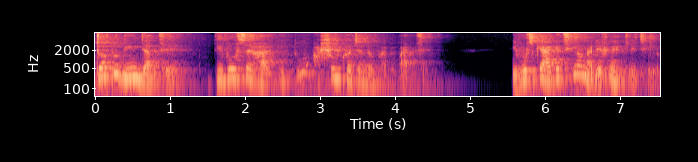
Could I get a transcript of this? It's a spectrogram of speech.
যত দিন যাচ্ছে ডিভোর্সের হার কিন্তু আশঙ্কাজনকভাবে বাড়ছে। ডিভোর্স কি আগে ছিল না? ডেফিনেটলি ছিল।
